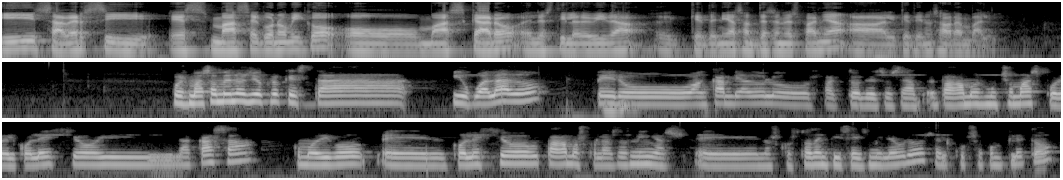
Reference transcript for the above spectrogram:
y saber si es más económico o más caro el estilo de vida eh, que tenías antes en España al que tienes ahora en Bali. Pues más o menos yo creo que está igualado, pero han cambiado los factores. O sea, pagamos mucho más por el colegio y la casa. Como digo, el colegio pagamos por las dos niñas, eh, nos costó 26.000 euros el curso completo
